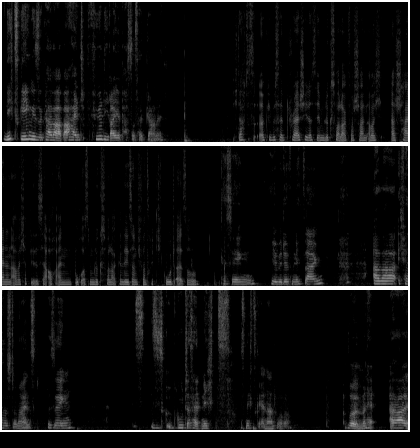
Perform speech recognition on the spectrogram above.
Nichts gegen diese Cover, aber halt für die Reihe passt das halt gar nicht. Ich dachte, es ist irgendwie ein bisschen trashy, dass sie im Lux Verlag erscheinen, aber ich erscheinen, aber ich habe dieses Jahr auch ein Buch aus dem Lux Verlag gelesen und ich fand es richtig gut, also. Deswegen, hier, wir dürfen nichts sagen. Aber ich weiß, was du meinst. Deswegen, es ist gut, dass halt nichts, dass nichts geändert wurde. Obwohl, man hätte. Aber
